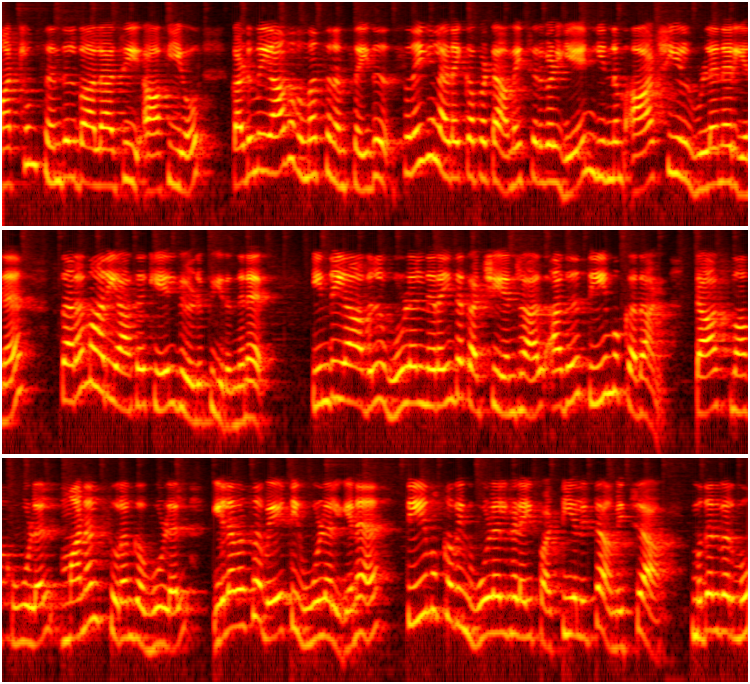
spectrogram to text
மற்றும் செந்தில் பாலாஜி ஆகியோர் கடுமையாக விமர்சனம் செய்து சிறையில் அடைக்கப்பட்ட அமைச்சர்கள் ஏன் இன்னும் ஆட்சியில் உள்ளனர் என சரமாரியாக கேள்வி எழுப்பியிருந்தனர். இந்தியாவில் ஊழல் நிறைந்த கட்சி என்றால் அது திமுக தான் டாஸ்மாக் ஊழல் மணல் சுரங்க ஊழல் இலவச வேட்டி ஊழல் என திமுகவின் ஊழல்களை பட்டியலிட்ட அமித்ஷா. முதல்வர் மு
